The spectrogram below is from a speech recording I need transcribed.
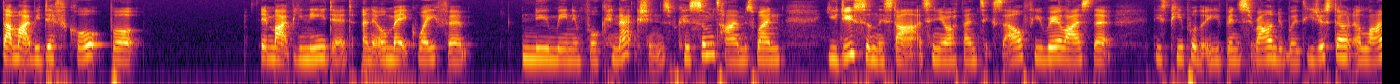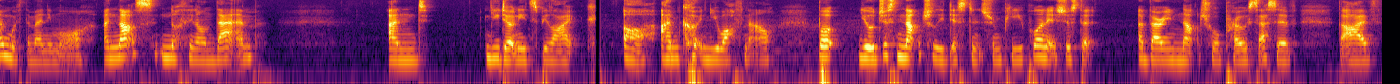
that might be difficult, but it might be needed and it'll make way for new meaningful connections because sometimes when you do suddenly start acting your authentic self, you realize that these people that you've been surrounded with, you just don't align with them anymore. And that's nothing on them. And you don't need to be like, oh, I'm cutting you off now. But you'll just naturally distance from people. And it's just a, a very natural process of that I've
